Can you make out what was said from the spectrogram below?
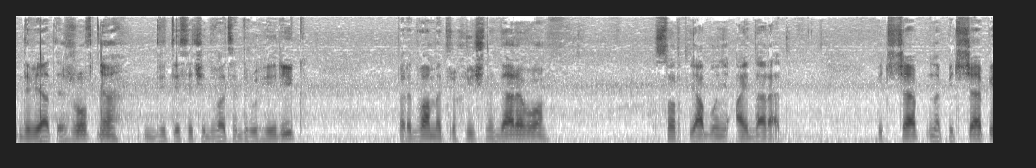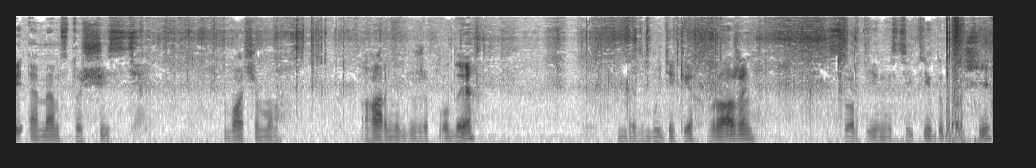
9 жовтня 2022 рік. Перед вами трьохрічне дерево, сорт яблуні Айдарет. Підщеп, на підщепі ММ106. Бачимо гарні дуже плоди, без будь-яких вражень. Сорт є нестійкий до парші.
